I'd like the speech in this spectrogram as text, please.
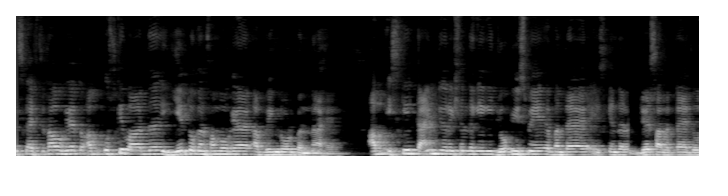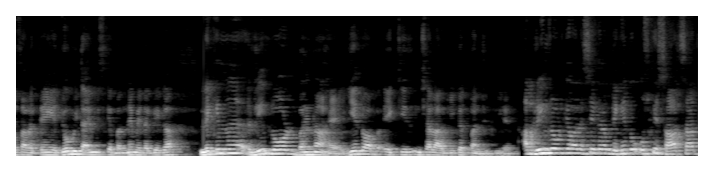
इसका इफ्तः हो गया तो अब उसके बाद ये तो कंफर्म हो गया अब रिंग रोड बनना है। अब इसकी टाइम ड्यूरेशन लगेगी, जो भी इसमें बनता है, इसके अंदर डेढ़ साल लगता है, दो साल लगते हैं, जो भी टाइम इसके बनने में लगेगा लेकिन रिंग रोड बनना है, ये तो अब एक चीज़ इंशाल्लाह हकीकत बन चुकी है। अब रिंग रोड के हवाले से अगर हम देखें तो उसके साथ साथ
